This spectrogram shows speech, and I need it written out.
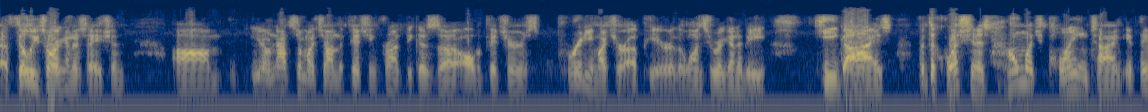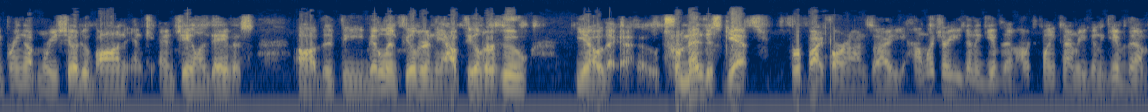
uh, Phillies organization? Um, you know, not so much on the pitching front because uh, all the pitchers pretty much are up here, the ones who are going to be key guys. But the question is, how much playing time if they bring up Mauricio Dubon and, and Jaylin Davis, uh, the, the middle infielder and the outfielder, who, you know, the, uh, tremendous gets for by Farhan Zaidi. How much are you going to give them? How much playing time are you going to give them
